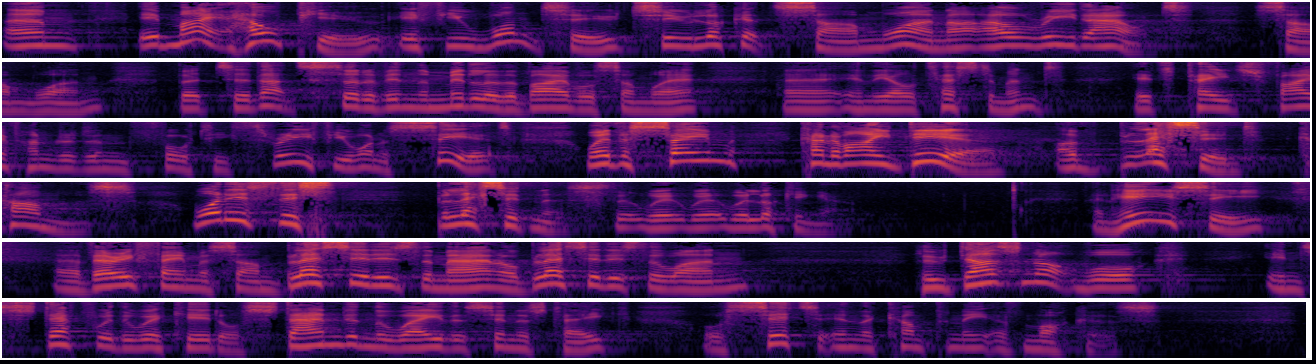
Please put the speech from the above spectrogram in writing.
um, it might help you if you want to to look at Psalm 1. I'll read out Psalm 1, but uh, that's sort of in the middle of the Bible somewhere uh, in the Old Testament. It's page 543 if you want to see it, where the same kind of idea of blessed comes. What is this blessedness that we're, we're, we're looking at. And here you see a very famous psalm Blessed is the man, or blessed is the one who does not walk in step with the wicked, or stand in the way that sinners take, or sit in the company of mockers,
